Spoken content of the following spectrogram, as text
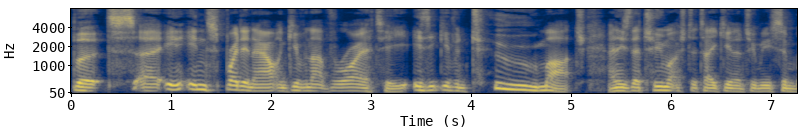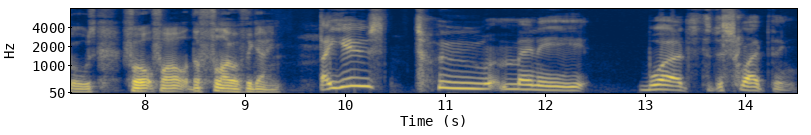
but uh, in, in, spreading out and giving that variety, is it given too much? And is there too much to take in and too many symbols for, for the flow of the game? They use too many words to describe things.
